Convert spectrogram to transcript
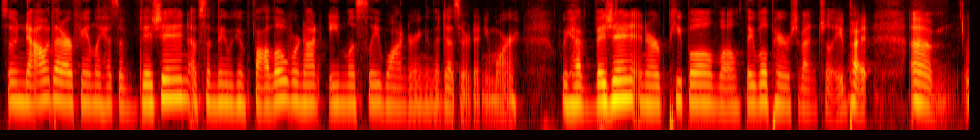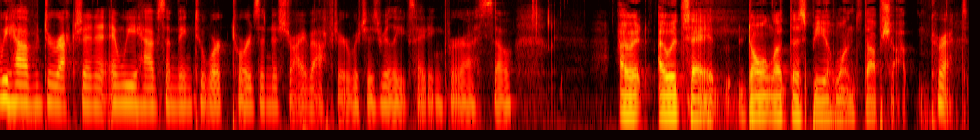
So now that our family has a vision of something we can follow, we're not aimlessly wandering in the desert anymore. We have vision, and our people, well, they will perish eventually, but um, we have direction and we have something to work towards and to strive after, which is really exciting for us. So, I would I would say don't let this be a one stop shop. correct.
